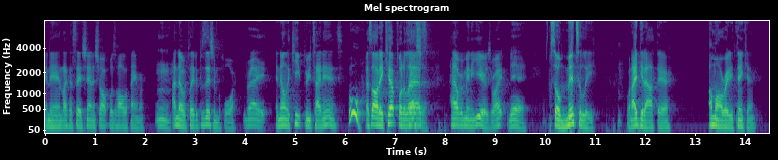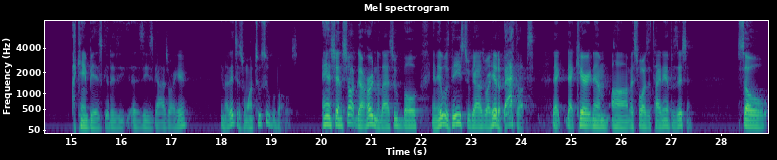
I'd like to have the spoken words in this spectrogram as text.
and then, like I said, Shannon Sharpe was a Hall of Famer. I never played the position before, Right. and they only keep three tight ends. Whew. That's all they kept for the Pressure. last however many years, right? Yeah. So mentally, when I get out there, I'm already thinking, I can't be as good as, as these guys right here. You know, they just won two Super Bowls. And Shannon Sharpe got hurt in the last Super Bowl, and it was these two guys right here, the backups, that that carried them um, as far as the tight end position. So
